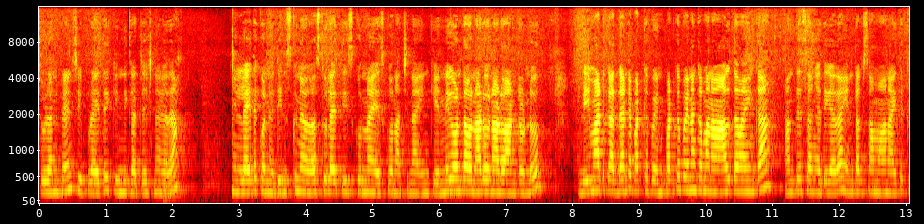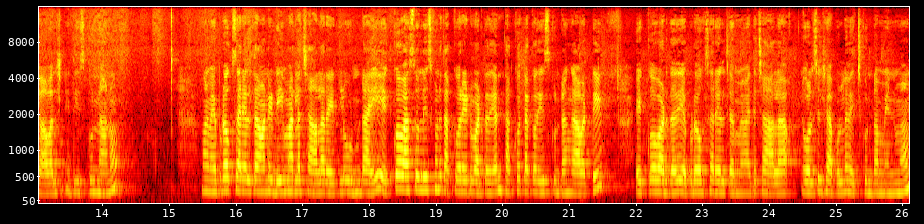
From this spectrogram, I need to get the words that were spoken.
చూడండి ఫ్రెండ్స్ ఇప్పుడైతే కిందికి వచ్చేసిన కదా. ఇందులో అయితే కొన్ని తీసుకునే వస్తువులు అయితే తీసుకున్నా వేసుకొని వచ్చిన. ఇంకెన్ని కొంటావు నాడు నాడు అంటుండు. డిమార్ట్కి వద్దంటే పట్టుకపోయాను పట్టుకపోయినాక మనం ఆగుతామా ఇంకా? అంతే సంగతి కదా. ఇంట్లోకి సమానం అయితే కావాల్సినవి తీసుకున్నాను. మనం ఎప్పుడో ఒకసారి వెళ్తామంటే డీమార్ట్లో చాలా రేట్లు ఉంటాయి. ఎక్కువ వస్తువులు తీసుకుంటే తక్కువ రేటు పడుతుంది కానీ తక్కువ తక్కువ తీసుకుంటాం కాబట్టి ఎక్కువ పడుతుంది. ఎప్పుడో ఒకసారి వెళ్తాం మేమైతే చాలా హోల్సేల్ షాపుల్లో తెచ్చుకుంటాం మినిమం.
